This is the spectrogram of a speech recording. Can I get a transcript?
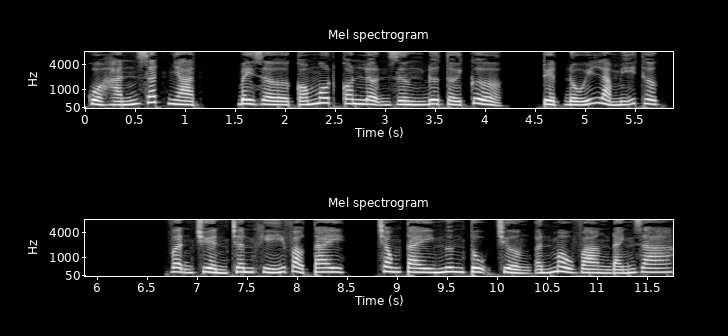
của hắn rất nhạt, bây giờ có một con lợn rừng đưa tới cửa, tuyệt đối là mỹ thực. Vận chuyển chân khí vào tay, trong tay ngưng tụ trưởng ấn màu vàng đánh ra.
